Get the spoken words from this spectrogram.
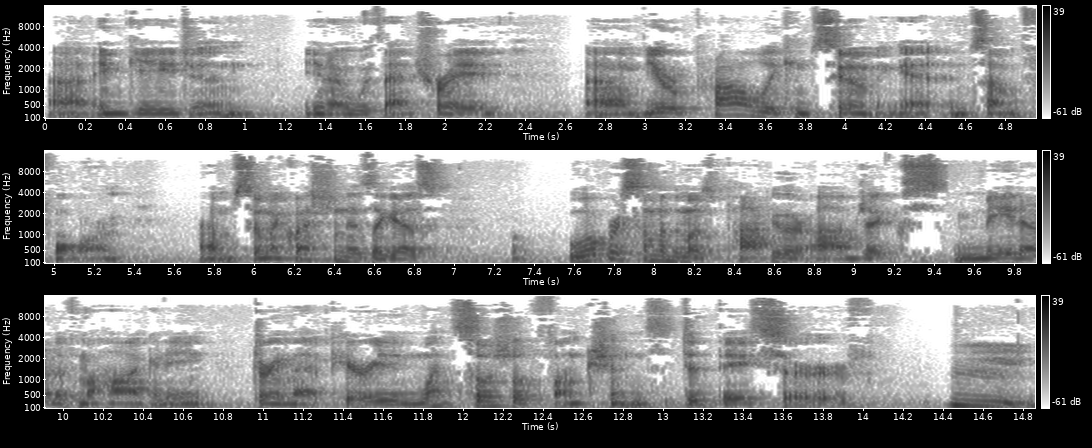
uh, engage in, you know, with that trade, um, you were probably consuming it in some form. Um, so my question is, I guess, what were some of the most popular objects made out of mahogany during that period, and what social functions did they serve? Hmm.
